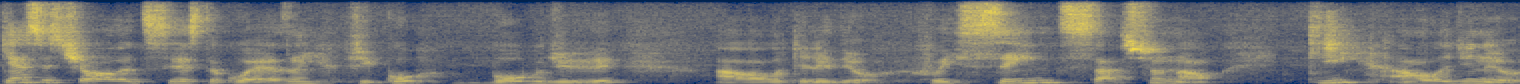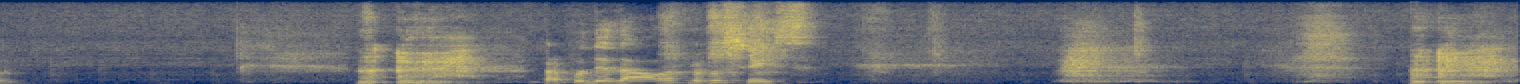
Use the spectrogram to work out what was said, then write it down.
Quem assistiu a aula de sexta com Wesley ficou bobo de ver a aula que ele deu. Foi sensacional. Que aula de neuro. para poder dar aula para vocês.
